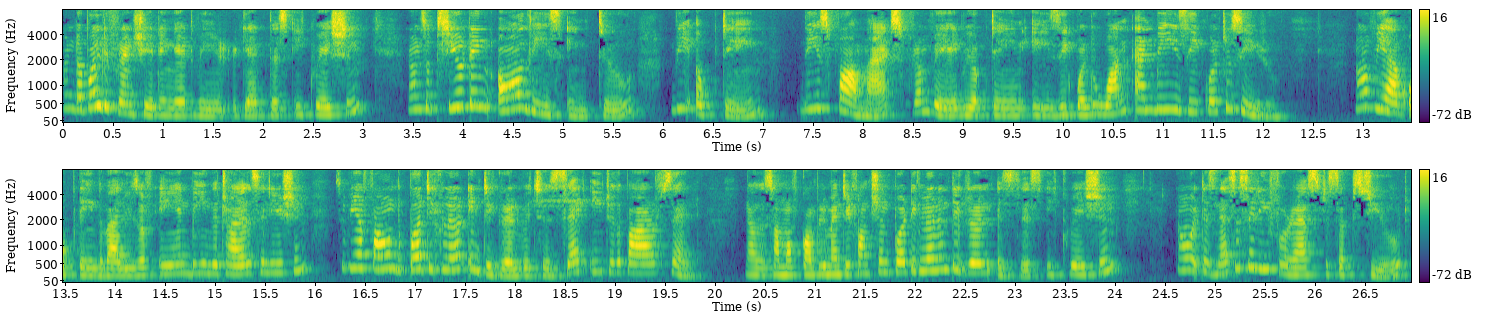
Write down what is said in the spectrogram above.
On double differentiating it, we get this equation. And substituting all these into, we obtain these formats from where we obtain a is equal to 1 and b is equal to 0. Now we have obtained the values of a and b in the trial solution. So we have found the particular integral which is z e to the power of z. Now the sum of complementary function particular integral is this equation. Now it is necessary for us to substitute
